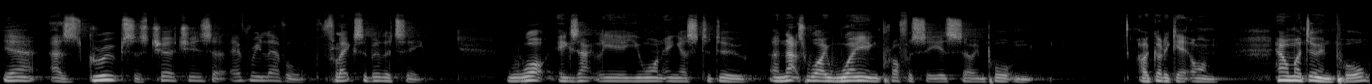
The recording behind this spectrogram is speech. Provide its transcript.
yeah, as groups, as churches, at every level. Flexibility. What exactly are you wanting us to do? And that's why weighing prophecy is so important. I've got to get on. How am I doing, Paul?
